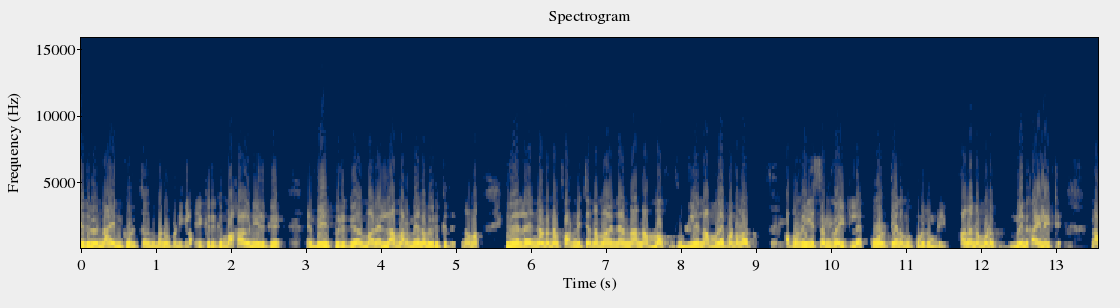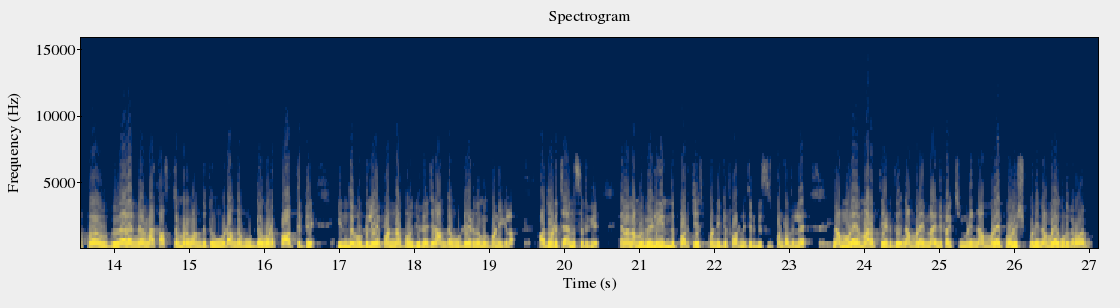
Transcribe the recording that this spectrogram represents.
ஏது வேணா என்கொயரி தகுந்த மாதிரி நம்ம பண்ணிக்கலாம். தேக்கு இருக்கு மகாகனி இருக்கு வேப் இருக்கு அது மாதிரி எல்லா மரமே நம்ம இருக்குது. நம்ம இதுல என்னன்னா நம்ம ஃபர்னிச்சர் நம்ம என்னன்னா நம்ம ஃபுட்லயே நம்மளே பண்றதா இருக்கும் அப்போ ரீசன் ரேட்ல குவாலிட்டியா நமக்கு கொடுக்க முடியும். அதான் நம்மளோட மெயின் ஹைலைட் அப்ப வேற என்னன்னா கஸ்டமர் வந்துட்டு கூட அந்த வுட்டை கூட பார்த்துட்டு இந்த வுட்லயே பண்ண போய் சொல்லி அந்த வுட்டே எடுத்து நமக்கு பண்ணிக்கலாம். அதோட சான்ஸ் இருக்கு. ஏன்னா நம்ம வெளிய இருந்து பர்ச்சேஸ் பண்ணிட்டு ஃபர்னிச்சர் பிசினஸ் பண்றது இல்ல. நம்மளே மரத்தை எடுத்து நம்மளே மேனுஃபேக்சர் பண்ணி நம்மளே பாலிஷ் பண்ணி நம்மளே கொடுக்குறதா இருக்கும்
